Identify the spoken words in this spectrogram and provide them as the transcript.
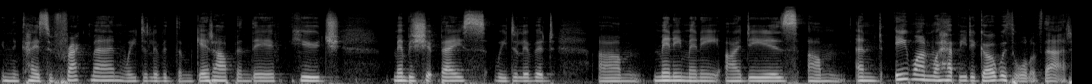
in the case of Frackman we delivered them Get Up and their huge membership base. We delivered um, many, many ideas, um, and E1 were happy to go with all of that.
